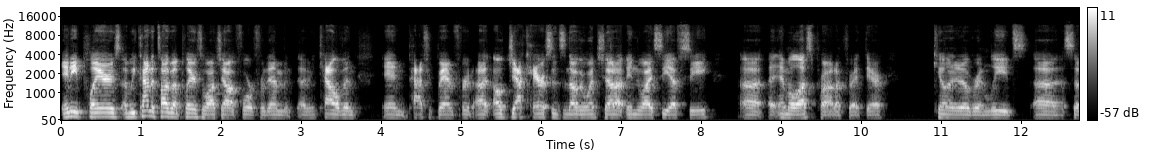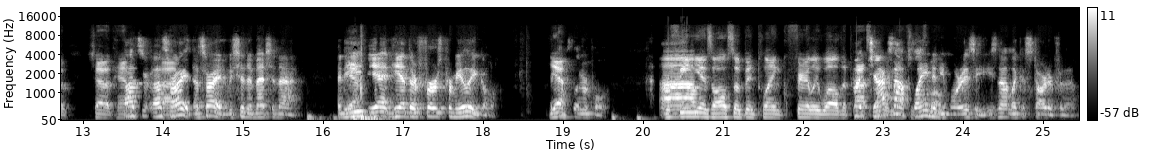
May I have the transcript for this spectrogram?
Any players, and we kind of talked about players to watch out for for them. I mean, Calvin and Patrick Bamford. I, oh, Jack Harrison's another one. Shout out NYCFC, uh, MLS product right there, killing it over in Leeds. Uh, so shout out him. That's that's Uh, right. That's right. We should have mentioned that. And he Yeah. yeah, he had their first Premier League goal Yeah, Liverpool. Um, Raphinha has also been playing fairly well the past. but. Jack's not playing well. anymore, is he? He's not like a starter for them.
